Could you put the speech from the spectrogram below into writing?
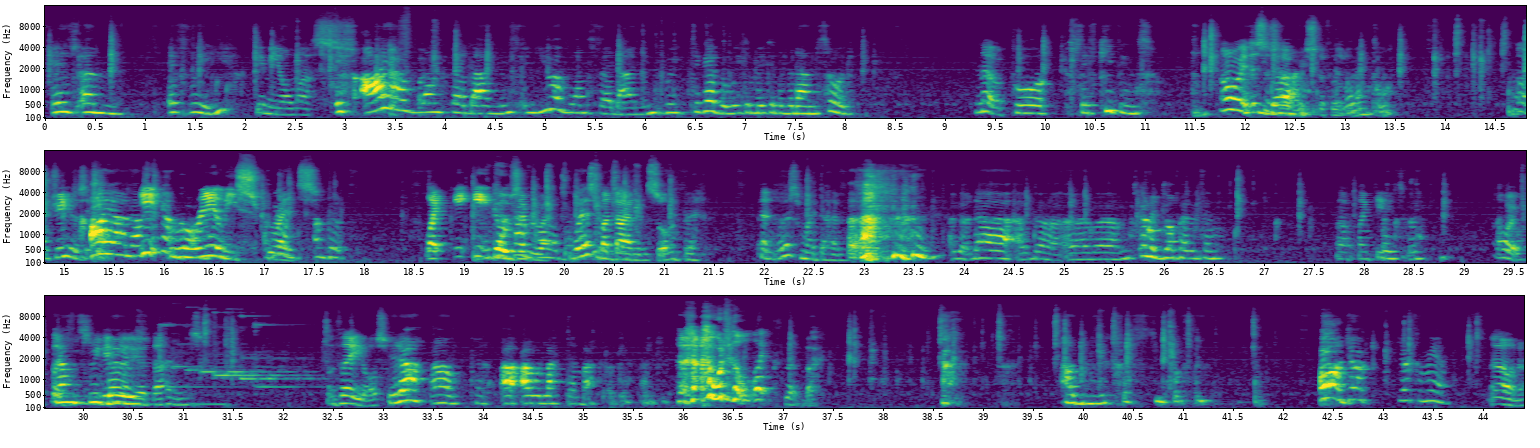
is, um, if we, Give me all my. s- if I have one spare diamond and you have one spare diamond, we together we can make another diamond sword No. for safekeepings. Oh wait, If this is happy stuff as well. Mental. Oh Jesus. Oh yeah, no, It really I've got- spreads. I've got- Like it, it goes everywhere. Where's my diamond sword, Ben? Ben, where's my diamond? I got that. I got. Uh, um, it's gonna drop everything Oh, thank you. basically. Oh wait, what Diamond the sweet you gave me berries. your diamonds. Oh, they're yours. Did I? Oh, okay. I, I would like them back. Okay, thank you. I would like them back. How do you request you? Oh, Jack! Jack, come here. Oh no.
